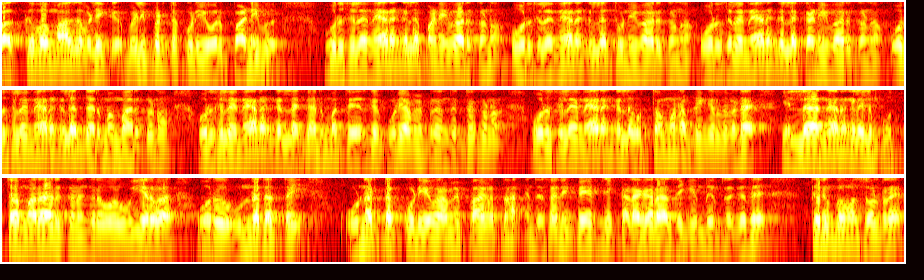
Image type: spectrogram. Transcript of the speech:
பக்குவமாக வெளி வெளிப்படுத்தக்கூடிய ஒரு பணிவு. ஒரு சில நேரங்களில் பணிவாக இருக்கணும் ஒரு சில நேரங்களில் துணிவாக இருக்கணும் ஒரு சில நேரங்களில் கனிவாக இருக்கணும் ஒரு சில நேரங்களில் தர்மமாக இருக்கணும் ஒரு சில நேரங்களில் கர்மத்தை இருக்கக்கூடிய அமைப்பில் இருந்துட்டு இருக்கணும். ஒரு சில நேரங்களில் உத்தமன் அப்படிங்கிறத விட எல்லா நேரங்களிலும் உத்தமராக இருக்கணுங்கிற ஒரு உயர்வை ஒரு உன்னதத்தை உணர்த்தக்கூடிய ஒரு அமைப்பாகத்தான் இந்த சனிப்பெயர்ச்சி கடகராசிக்கு இருந்துட்டு இருக்குது திரும்பவும் சொல்கிறேன்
